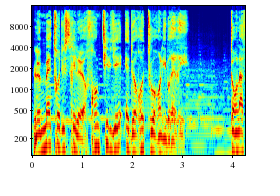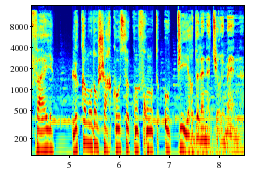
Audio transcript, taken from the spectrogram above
Le maître du thriller Franck Tillier est de retour en librairie. Dans la faille, le commandant Charcot se confronte au pire de la nature humaine.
